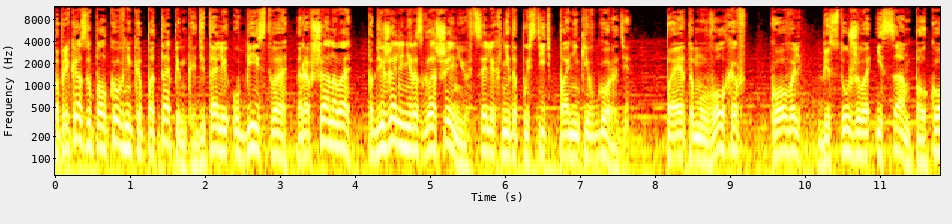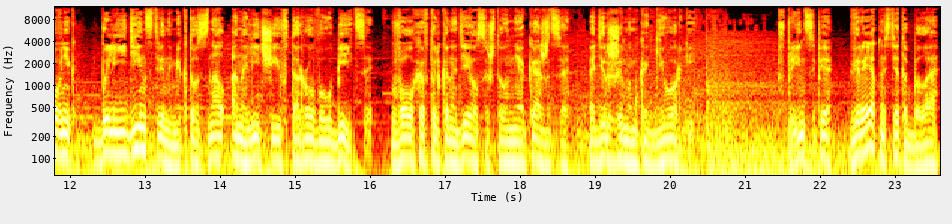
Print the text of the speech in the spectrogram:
По приказу полковника Потапенко детали убийства Равшанова подлежали неразглашению в целях не допустить паники в городе. Поэтому Волхов, Коваль, Бестужева и сам полковник были единственными, кто знал о наличии второго убийцы. Волхов только надеялся, что он не окажется одержимым, как Георгий. В принципе, вероятность эта была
